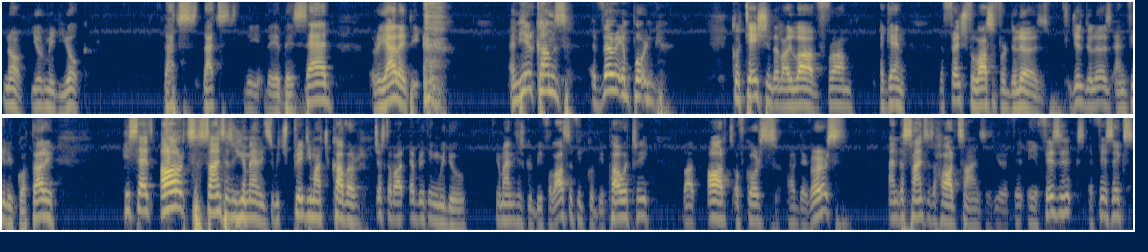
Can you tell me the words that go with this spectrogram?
No, you're mediocre. That's, that's the, the, the sad reality. and here comes a very important quotation that I love from, again, the French philosopher Deleuze, Gilles Deleuze and Philippe Guattari. He says arts, sciences, and humanities, which pretty much cover just about everything we do. Humanities could be philosophy, it could be poetry, but arts, of course, are diverse. And the sciences are hard sciences. Physics, physics,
